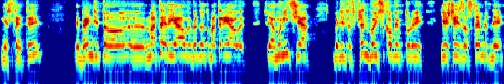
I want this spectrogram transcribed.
niestety. Będzie to e, materiały, będą to materiały, czyli amunicja, będzie to sprzęt wojskowy, który jeszcze jest dostępny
